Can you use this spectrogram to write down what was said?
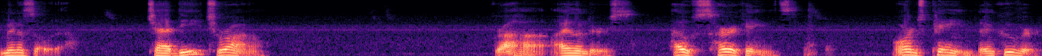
Minnesota. Chaddy, Toronto. Graha, Islanders. House, Hurricanes. Orange Payne, Vancouver.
